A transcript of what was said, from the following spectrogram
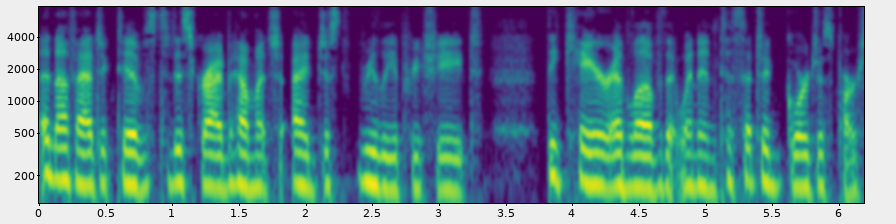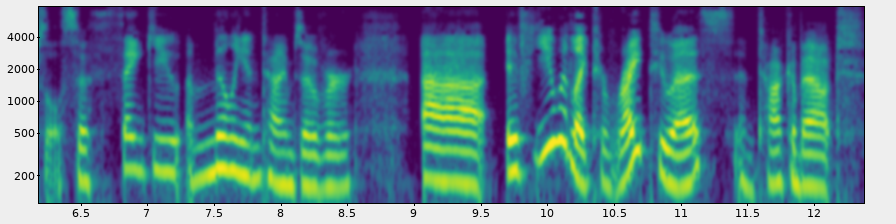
enough adjectives to describe how much I just really appreciate the care and love that went into such a gorgeous parcel. So thank you a million times over. Uh, if you would like to write to us and talk about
